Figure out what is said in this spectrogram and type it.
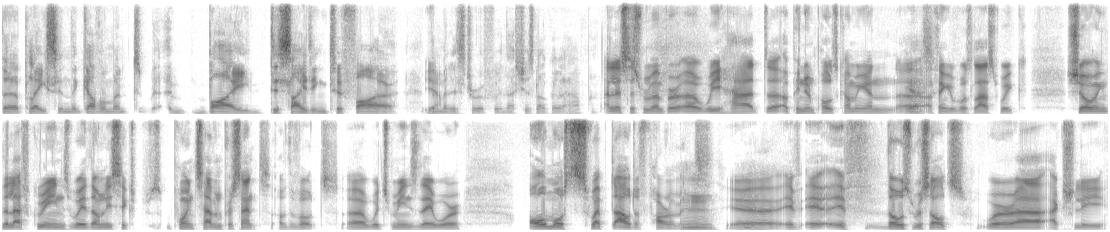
their place in the government by deciding to fire the minister of food. That's just not going to happen. And let's just remember, uh, we had uh, opinion polls coming in. Uh, Yes. I think it was last week, showing the left Greens with only six point seven percent of the vote, uh, which means they were almost swept out of parliament. uh, If if those results were uh, actually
